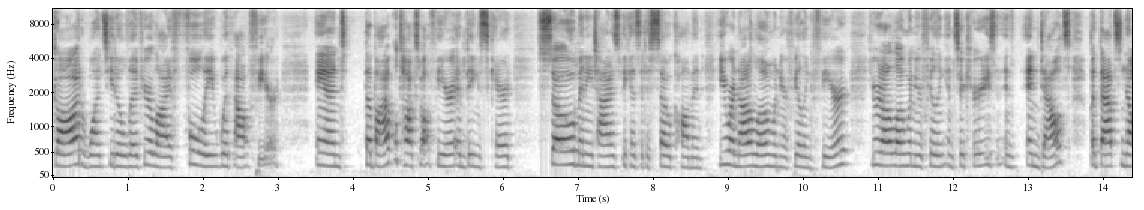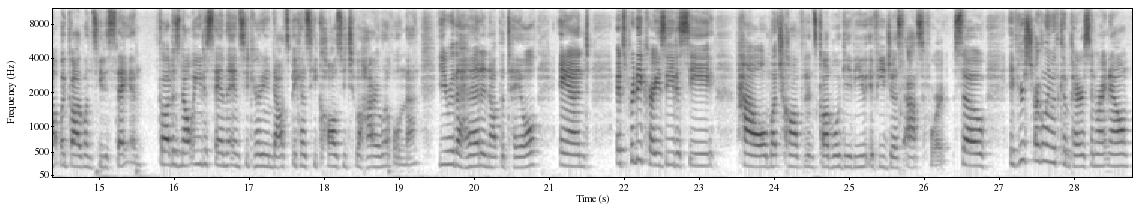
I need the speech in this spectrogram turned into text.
God wants you to live your life fully without fear. And the Bible talks about fear and being scared so many times because it is so common. You are not alone when you're feeling fear. You're not alone when you're feeling insecurities and, and, doubts, but that's not what God wants you to stay in. God does not want you to stay in the insecurity and doubts because He calls you to a higher level than that. You are the head and not the tail. And it's pretty crazy to see how much confidence God will give you if you just ask for it. So if you're struggling with comparison right now,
